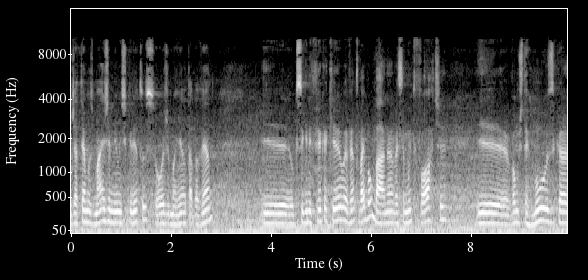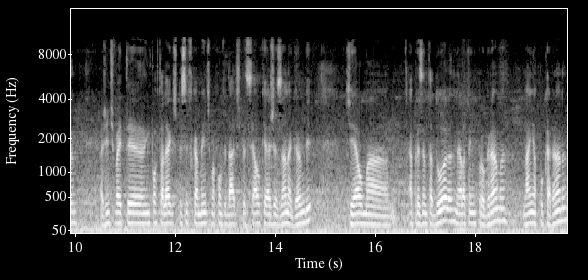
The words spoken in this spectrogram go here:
Já temos mais de mil inscritos, hoje de manhã eu estava vendo. E o que significa que o evento vai bombar, né? Vai ser muito forte e vamos ter música. A gente vai ter em Porto Alegre especificamente uma convidada especial que é a Gesana Gambi, que é uma apresentadora, né? ela tem um programa lá em Apucarana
